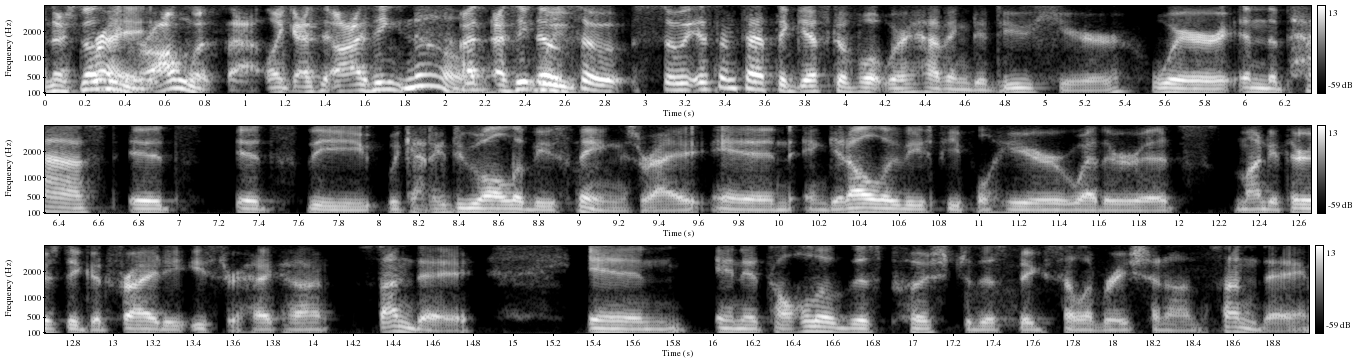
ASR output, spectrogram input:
and there's nothing right. wrong with that like i, th- I think no i, I think no so so isn't that the gift of what we're having to do here where in the past it's it's the we got to do all of these things right and and get all of these people here whether it's maundy thursday good friday easter heck hunt sunday and and it's all of this push to this big celebration on Sunday.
